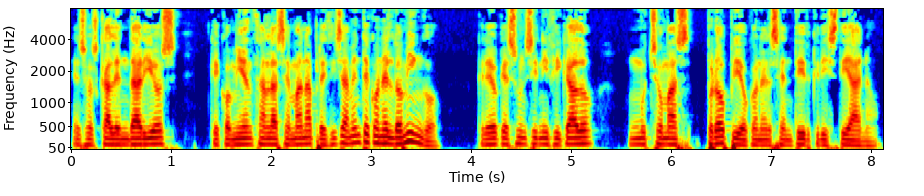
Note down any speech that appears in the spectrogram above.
esos calendarios que comienzan la semana precisamente con el domingo. Creo que es un significado mucho más propio con el sentir cristiano.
